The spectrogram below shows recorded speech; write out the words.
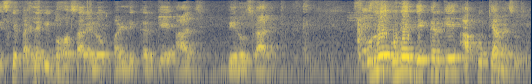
इसके पहले भी बहुत सारे लोग पढ़ लिख करके आज बेरोजगार हैं। उन्हें उन्हें देख करके आपको क्या महसूस होता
